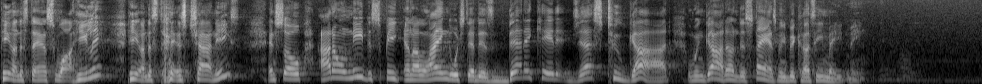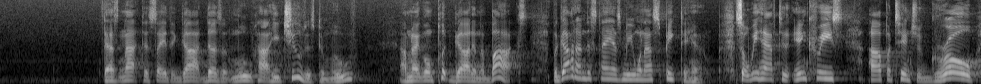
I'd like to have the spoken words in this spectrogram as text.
He understands Swahili. He understands Chinese. And so I don't need to speak in a language that is dedicated just to God when God understands me because He made me. That's not to say that God doesn't move how He chooses to move. I'm not going to put God in a box, but God understands me when I speak to Him. So we have to increase our potential, grow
